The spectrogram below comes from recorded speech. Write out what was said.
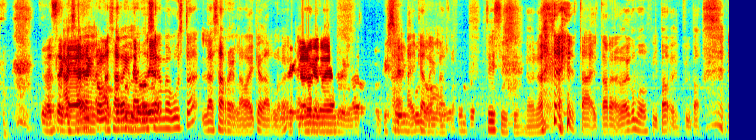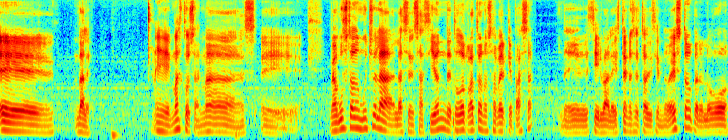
te vas a Has, cagar. arregla- ¿Cómo- has arreglado ese no me gusta, la has arreglado, hay que darlo, ¿eh? Claro que lo he arreglado, porque soy un Hay que puto arreglarlo. Sí, sí, sí. No, no. está, está raro. Como flipado. eh, flipado. Eh, vale. Eh, más cosas, más. eh, me ha gustado mucho la, sensación de todo el rato no saber qué pasa. De decir, vale, este nos está diciendo esto, pero luego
